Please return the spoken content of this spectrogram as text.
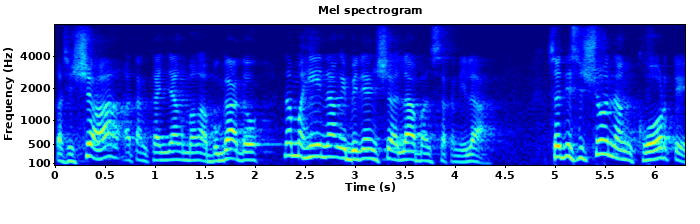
kasi siya at ang kanyang mga abogado na mahina ang ebidensya laban sa kanila. Sa desisyon ng korte,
